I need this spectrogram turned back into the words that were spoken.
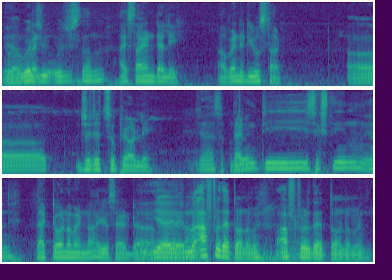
Yeah, Uh, where'd when- you where'd you start, man? I started in Delhi. Uh, when did you start? Uh, Jiu-Jitsu purely. yes, That- 2016. That tournament, no? You said. Uh, yeah, yeah. No, uh, after that tournament. Okay. After that tournament.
